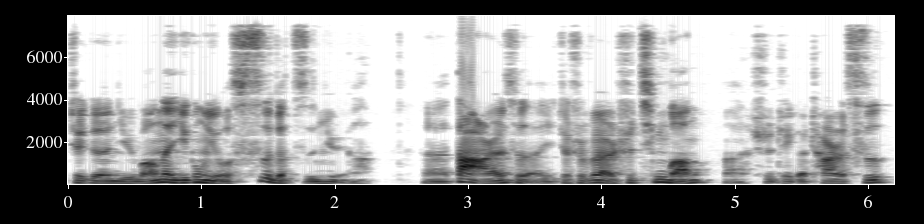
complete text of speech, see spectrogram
这个女王呢，一共有四个子女啊。呃，大儿子也就是威尔士亲王啊，是这个查尔斯，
